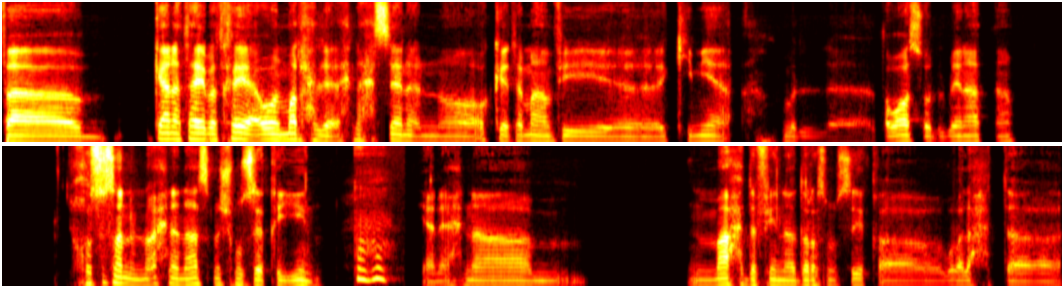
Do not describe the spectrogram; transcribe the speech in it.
فكانت هاي بتخيل أول مرحلة إحنا حسينا إنه أوكي تمام في آه، كيمياء والتواصل بيناتنا. خصوصا إنه إحنا ناس مش موسيقيين. يعني إحنا ما حدا فينا درس موسيقى ولا حتى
